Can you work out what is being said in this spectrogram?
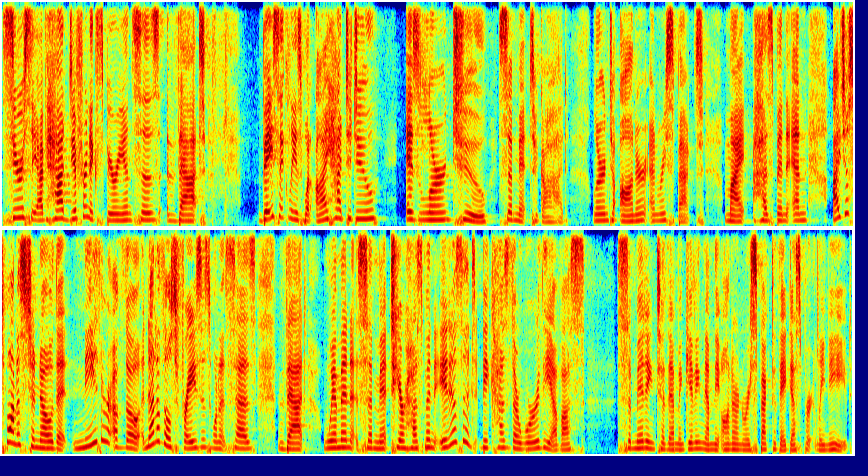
seriously, I've had different experiences that basically is what I had to do is learn to submit to God, learn to honor and respect my husband. And I just want us to know that neither of those, none of those phrases when it says that women submit to your husband, it isn't because they're worthy of us submitting to them and giving them the honor and respect that they desperately need.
